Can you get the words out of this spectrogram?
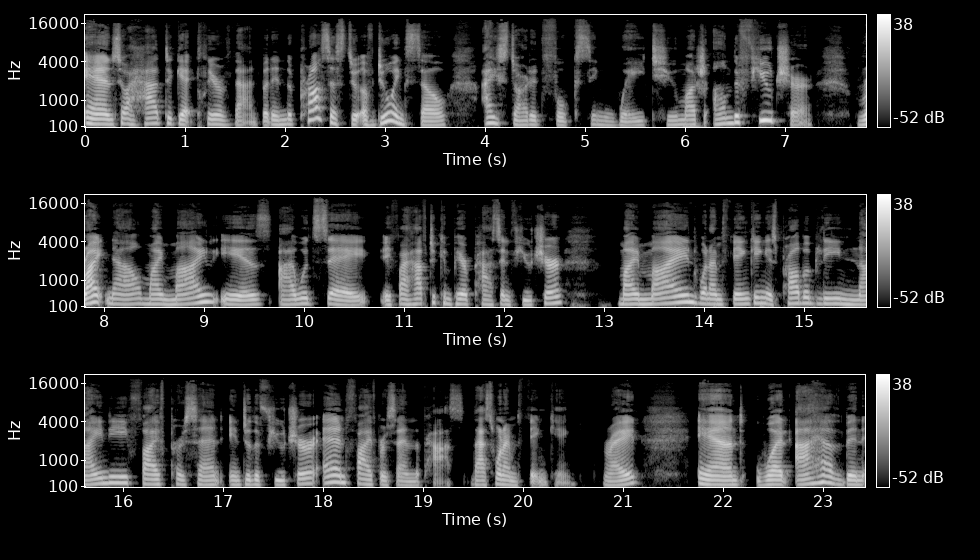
And so I had to get clear of that. But in the process to, of doing so, I started focusing way too much on the future. Right now, my mind is, I would say, if I have to compare past and future, my mind, when I'm thinking, is probably 95% into the future and 5% in the past. That's what I'm thinking, right? And what I have been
